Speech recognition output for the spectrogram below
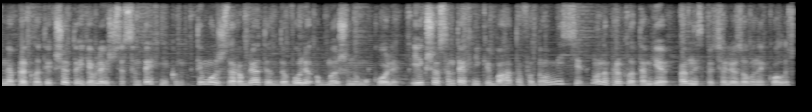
Наприклад, якщо ти являєшся сантехніком, ти можеш заробляти в доволі обмеженому колі. І якщо сантехніків багато в одному місці, ну, наприклад, там є певний спеціалізований коледж,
